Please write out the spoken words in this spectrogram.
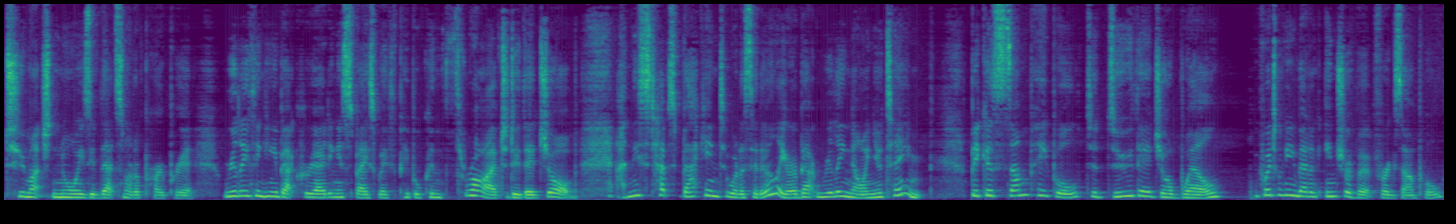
too much noise if that's not appropriate. Really thinking about creating a space where people can thrive to do their job. And this taps back into what I said earlier about really knowing your team. Because some people, to do their job well, if we're talking about an introvert, for example,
